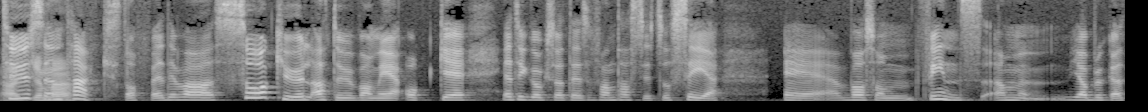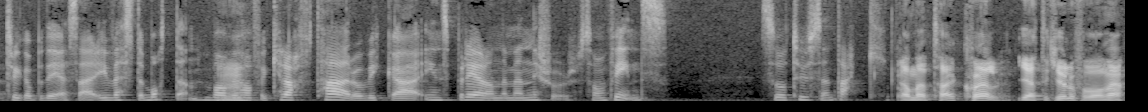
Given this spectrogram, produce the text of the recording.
Tusen Jajamän. tack Stoffe, det var så kul att du var med och eh, jag tycker också att det är så fantastiskt att se eh, vad som finns. jag brukar trycka på det så här i Västerbotten. Vad mm. vi har för kraft här och vilka inspirerande människor som finns. Så tusen tack. Ja men tack själv. Jättekul att få vara med.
